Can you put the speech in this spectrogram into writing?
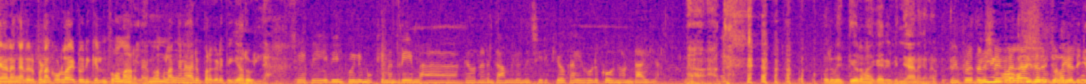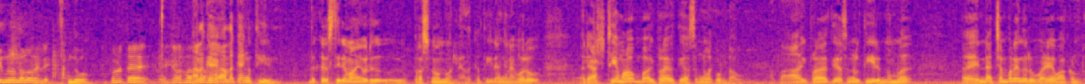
ഞാൻ അങ്ങനെ ഒരു പിണക്കമുള്ളതായിട്ട് ഒരിക്കലും തോന്നാറില്ല. നമ്മൾ അങ്ങനെ ആരും പ്രകടിപ്പിക്കാറുമില്ല. പക്ഷേ വേദിയിൽ പോലും മുഖ്യമന്ത്രിയും ഗവർണറും തമ്മിലൊന്ന് ചിരിക്കുകയോ കൈ കൊടുക്കുകയോ ഒന്നും ഉണ്ടായില്ല. അത് ഒരു വ്യക്തിപരമായ കാര്യമില്ല. ഞാനങ്ങനെ. ഇപ്പോഴത്തെ വിഷയങ്ങളെല്ലാം ഇതിൽ എന്നുള്ളതല്ലേ? എന്തോ? ഇപ്പോഴത്തെ ഗവർണർ അതൊക്കെ അതൊക്കെ അങ്ങ് തീരും. ഇതൊക്കെ സ്ഥിരമായ ഒരു ഒരു പ്രശ്നമൊന്നുമല്ല. അതൊക്കെ തീരും അങ്ങനെ ഓരോ രാഷ്ട്രീയമാകുമ്പോൾ അഭിപ്രായ വ്യത്യാസങ്ങളൊക്കെ ഉണ്ടാവും. അപ്പോൾ ആ അഭിപ്രായ വ്യത്യാസങ്ങൾ തീരും. നമ്മൾ എന്റെ അച്ഛൻ പറയുന്ന ഒരു പഴയ വാക്കുണ്ട്.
